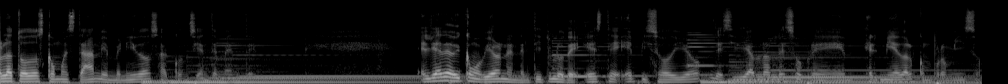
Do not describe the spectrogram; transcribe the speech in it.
Hola a todos, ¿cómo están? Bienvenidos a Conscientemente. El día de hoy, como vieron en el título de este episodio, decidí hablarles sobre el miedo al compromiso.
